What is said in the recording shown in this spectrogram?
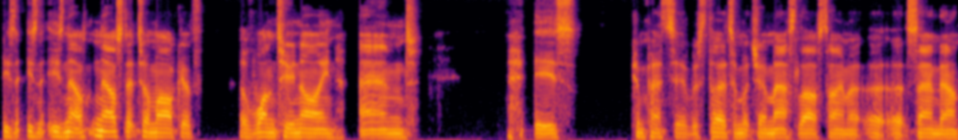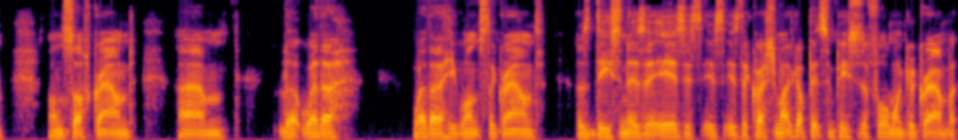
he's he's, he's now now slipped to a mark of of 129 and is competitive. Was third to Mucho Mas last time at, at, at Sandown on soft ground. Um, look, whether whether he wants the ground as decent as it is is, is, is the question mark. He's got bits and pieces of form on good ground, but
